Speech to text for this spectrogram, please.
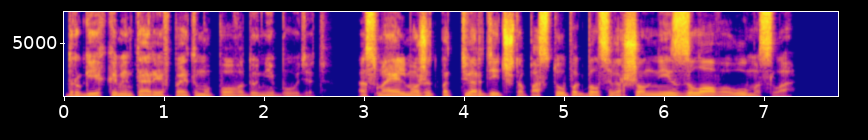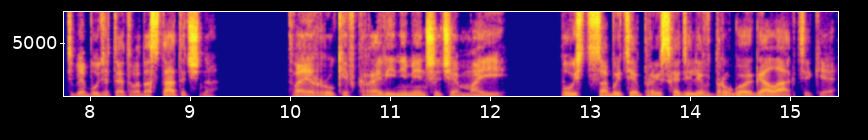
Других комментариев по этому поводу не будет. Асмаэль может подтвердить, что поступок был совершен не из злого умысла. Тебе будет этого достаточно? Твои руки в крови не меньше, чем мои. Пусть события происходили в другой галактике,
